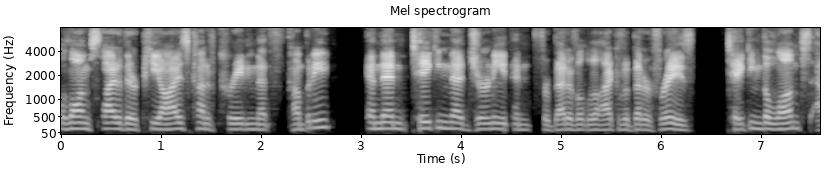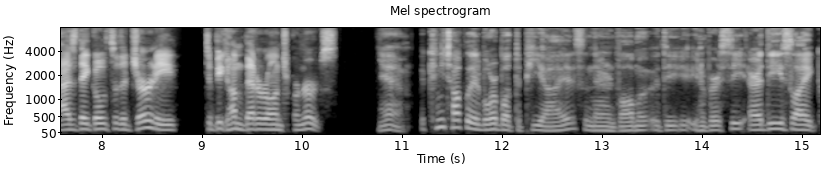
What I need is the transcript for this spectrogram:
Alongside of their PIs kind of creating that company and then taking that journey and for better, lack of a better phrase, taking the lumps as they go through the journey to become better entrepreneurs. Yeah. Can you talk a little more about the PIs and their involvement with the university? Are these like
